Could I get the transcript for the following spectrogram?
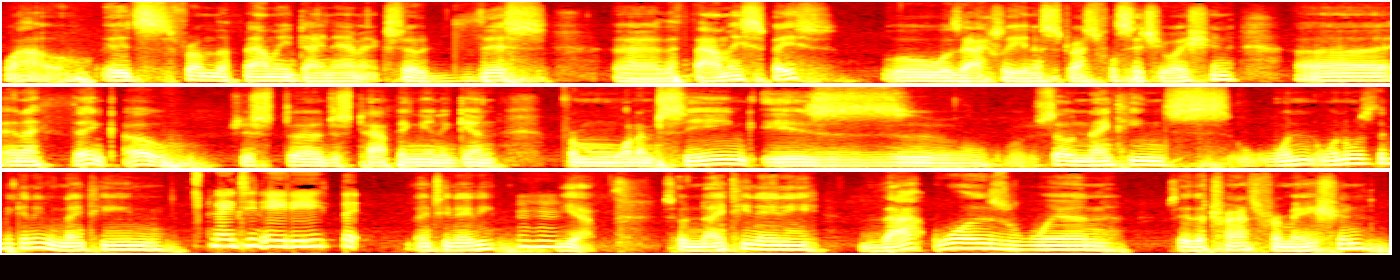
wow, it's from the family dynamic. So this, uh, the family space was actually in a stressful situation, uh, and I think, oh, just uh, just tapping in again. From what I'm seeing is uh, so 19 when when was the beginning 19 1980, the, 1980 yeah so 1980 that was when say the transformation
